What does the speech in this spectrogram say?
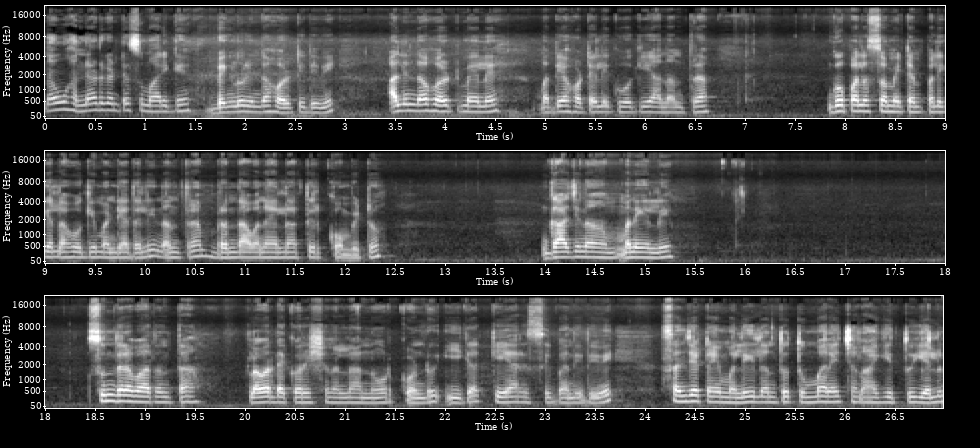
ನಾವು ಹನ್ನೆರಡು ಗಂಟೆ ಸುಮಾರಿಗೆ ಬೆಂಗಳೂರಿಂದ ಹೊರಟಿದ್ದೀವಿ. ಅಲ್ಲಿಂದ ಹೊರಟ ಮೇಲೆ ಮಧ್ಯ ಹೋಟೆಲಿಗೆ ಹೋಗಿ ಆನಂತರ ಗೋಪಾಲಸ್ವಾಮಿ ಟೆಂಪಲಿಗೆಲ್ಲ ಹೋಗಿ ಮಂಡ್ಯದಲ್ಲಿ, ನಂತರ ಬೃಂದಾವನ ಎಲ್ಲ ತಿರ್ಕೊಂಬಿಟ್ಟು ಗಾಜಿನ ಮನೆಯಲ್ಲಿ ಸುಂದರವಾದಂಥ ಫ್ಲವರ್ ಡೆಕೋರೇಷನ್ ಎಲ್ಲ ನೋಡಿಕೊಂಡು ಈಗ ಕೆ ಆರ್ ಎಸ್ ಸಿ ಬಂದಿದ್ದೀವಿ. ಸಂಜೆ ಟೈಮಲ್ಲಿ ಇಲ್ಲಂತೂ ತುಂಬಾ ಚೆನ್ನಾಗಿತ್ತು. ಎಲ್ಲಿ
